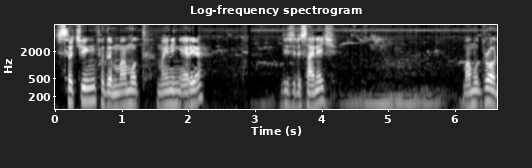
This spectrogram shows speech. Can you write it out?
searching for the Mamut mining area. This is the signage. Mamut road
